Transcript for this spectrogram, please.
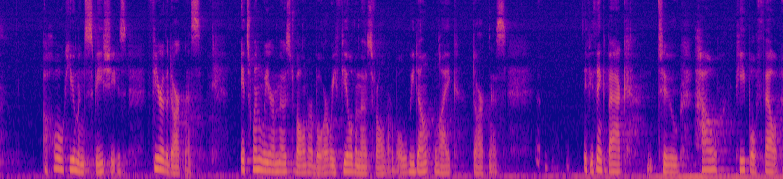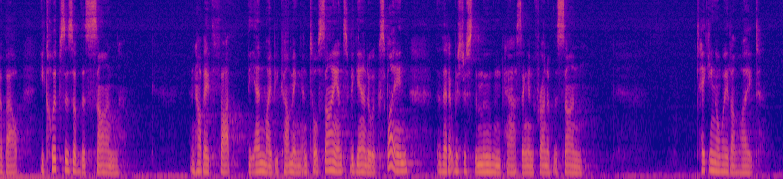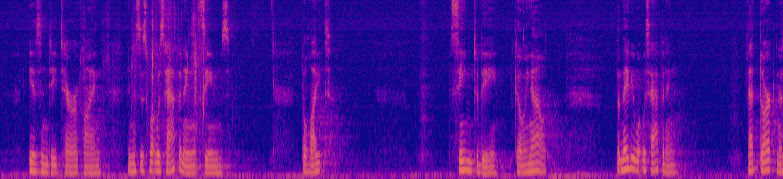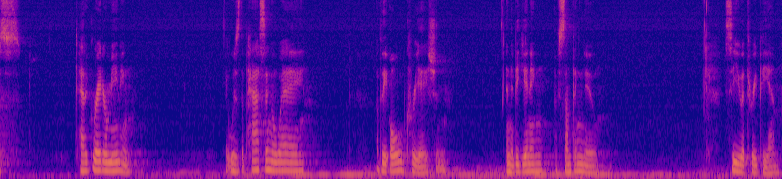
a whole human species, fear the darkness. It's when we are most vulnerable or we feel the most vulnerable. We don't like darkness. If you think back to how people felt about eclipses of the sun and how they thought the end might be coming until science began to explain that it was just the moon passing in front of the sun, taking away the light is indeed terrifying. And this is what was happening, it seems. The light seemed to be going out. But maybe what was happening, that darkness had a greater meaning. It was the passing away of the old creation and the beginning of something new. See you at 3 p.m.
